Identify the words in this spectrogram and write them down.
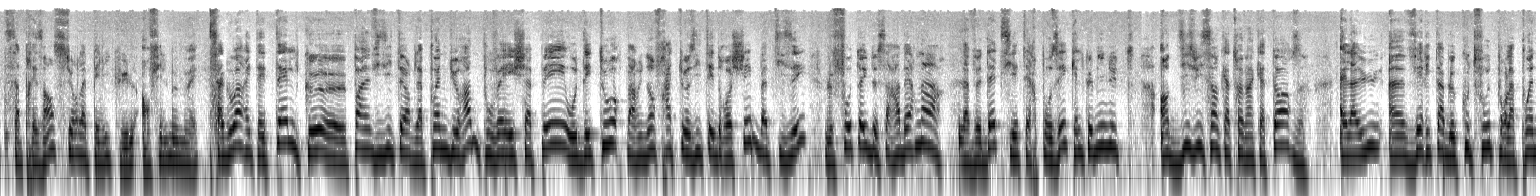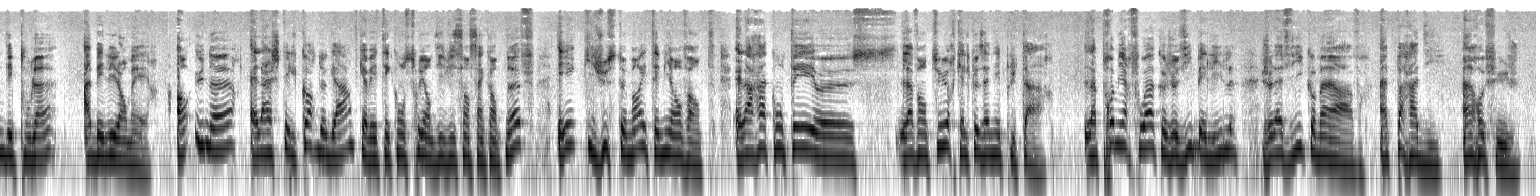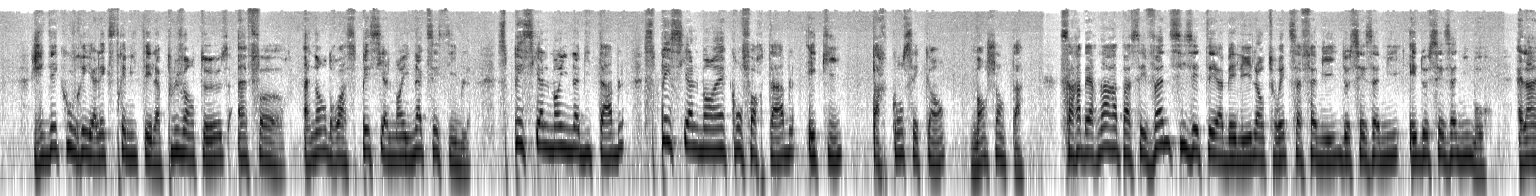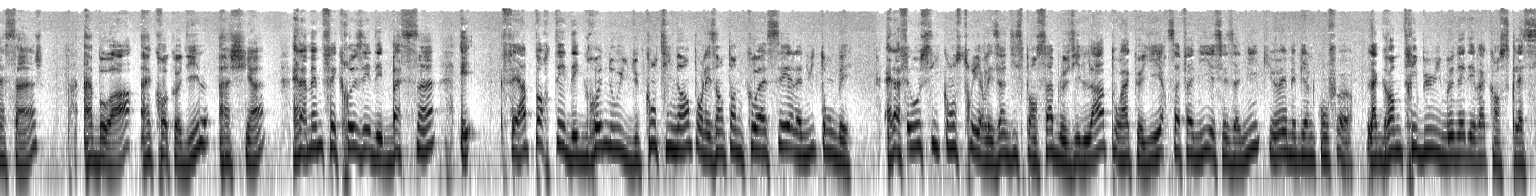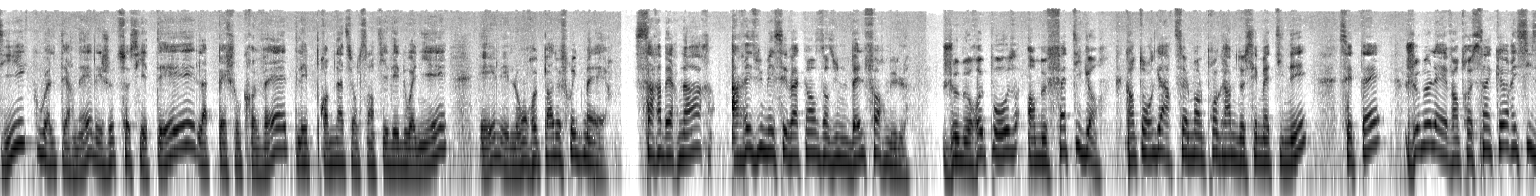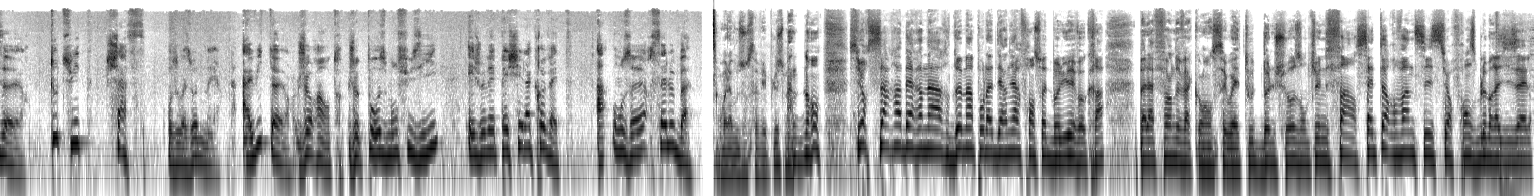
sa présence sur la pellicule en film muet. Sa gloire était telle que pas un visiteur de la Pointe du ne pouvait échapper au détour par une anfractuosité de rocher baptisée le fauteuil de Sarah Bernard. La vedette s'y était reposée quelques minutes. En 1894, elle a eu un véritable coup de foudre pour la Pointe des Poulains à Belle-Île-en-Mer. En une heure, elle a acheté le corps de garde qui avait été construit en 1859 et qui justement était mis en vente. Elle a raconté euh, l'aventure quelques années plus tard. La première fois que je vis Belle-Île, je la vis comme un havre, un paradis, un refuge. J'y découvris à l'extrémité la plus venteuse un fort, un endroit spécialement inaccessible, spécialement inhabitable, spécialement inconfortable et qui, par conséquent, m'enchanta. Sarah Bernard a passé 26 étés à Belle-Île entourée de sa famille, de ses amis et de ses animaux. Elle a un singe, un boa, un crocodile, un chien. Elle a même fait creuser des bassins et fait apporter des grenouilles du continent pour les entendre coasser à la nuit tombée. Elle a fait aussi construire les indispensables villas pour accueillir sa famille et ses amis qui, eux, aimaient bien le confort. La grande tribu y menait des vacances classiques où alternaient les jeux de société, la pêche aux crevettes, les promenades sur le sentier des douaniers et les longs repas de fruits de mer. Sarah Bernard a résumé ses vacances dans une belle formule. Je me repose en me fatiguant. Quand on regarde seulement le programme de ces matinées, c'était je me lève entre 5h et 6h. Tout de suite, chasse aux oiseaux de mer. À 8 heures, je rentre, je pose mon fusil et je vais pêcher la crevette. À 11 heures, c'est le bain. Voilà, vous en savez plus maintenant sur Sarah Bernard. Demain pour la dernière, François de Beaulieu évoquera bah, la fin des vacances. Et ouais, toutes bonnes choses ont une fin. 7h26 sur France Bleu Brésil.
